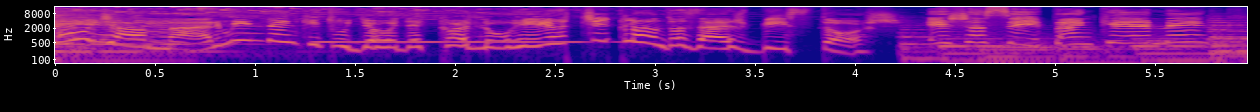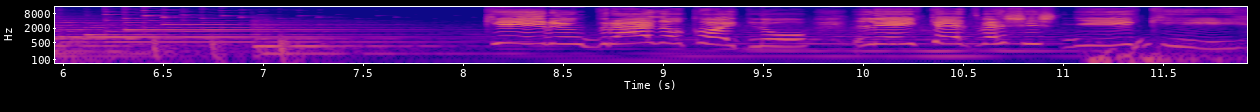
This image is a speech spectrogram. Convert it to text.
Ugyan már, mindenki tudja, hogy egy kagylóhéj a csiklandozás biztos. És ha szépen kérnénk? Kérünk, drága kagyló, légy kedves és nyíj ki.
